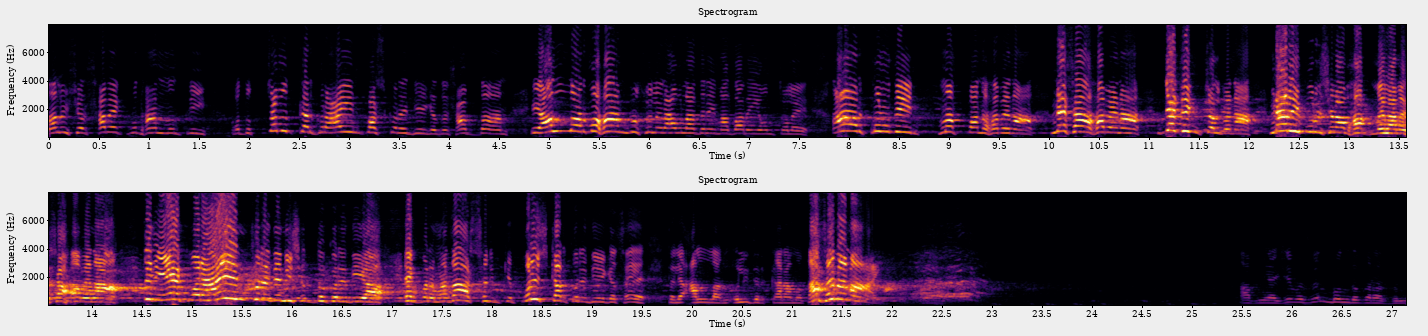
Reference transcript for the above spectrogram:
মালয়েশিয়ার সাবেক প্রধানমন্ত্রী কত চমৎকার করে আইন পাশ করে দিয়ে গেছে, সাবধান। এই আল্লাহর মহান রসুলের আওলাদের এই মাজার এই অঞ্চলে। আর কোনোদিন মদ পান হবে না, নেশা হবে না ডেটিং চলবে না, নারী পুরুষের অভাব, মেলামেশা হবে না। তিনি একবারে আইন করে দিয়ে, নিষিদ্ধ করে দিয়া, একবারে মাজার শরীফকে পরিষ্কার করে দিয়ে গেছে। তাহলে আল্লাহর অলিদের কারামত আছে না নাই? আপনি এসে বলছেন বন্ধ করার জন্য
